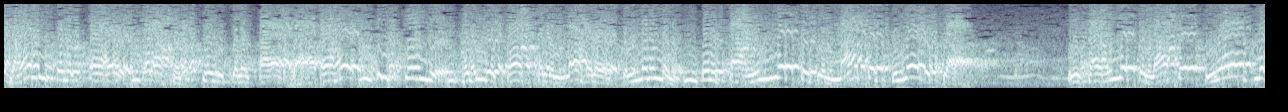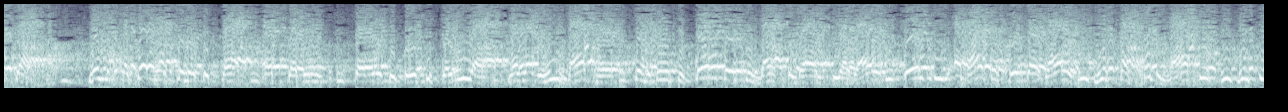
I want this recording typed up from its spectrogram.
یہاں بھی چمکتا ہے۔ اور آخرت میں بھی چمکایا جاتا ہے۔ اس کے لیے حضور پاک صلی اللہ علیہ وسلم نے انسانیت کو جو مات کیا کیا انسانیت کو لاتے کیا اس میں کیا؟ وہ سب راستے میں سکتا اور کرنے کی کوشش کروں گا، مگر یہی بات ہے کہ ہمیں کی کوئی طرح کی بات کو بیان کیا جائے، کوئی سی ادا کو سوچا جائے، جس کا خود بات جس کی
